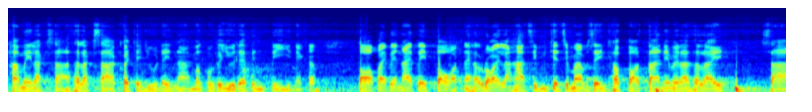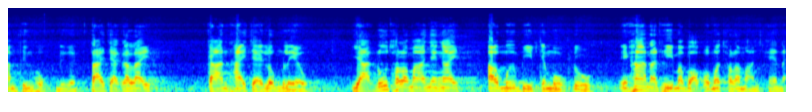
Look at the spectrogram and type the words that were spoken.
ถ้าไม่รักษาถ้ารักษาก็จะอยู่ได้นานบางคนก็อยู่ได้เป็นปีนะครับต่อไปไปไหนไปปอดนะครับร้อยละ50-75%เจ็ดสิบห้าเปอร์เซ็นต์เข้าปอดตายในเวลาเท่าไหร่3-6เดือน ตายจากอะไรการหายใจล้มเหลว อยากรู้ทรมานยังไง เอามือบีบจมูกดูอีก5นาทีมาบอกผมว่าทรมานแค่ไหน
